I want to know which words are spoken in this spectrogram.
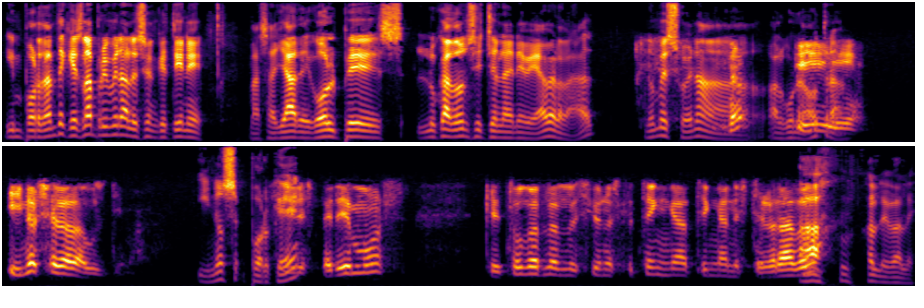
importante, que es la primera lesión que tiene, más allá de golpes, Luka Doncic en la NBA, ¿verdad? No me suena alguna otra. Y no será la última. ¿Y no sé por qué? esperemos que todas las lesiones que tenga tengan este grado. Ah, vale, vale.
